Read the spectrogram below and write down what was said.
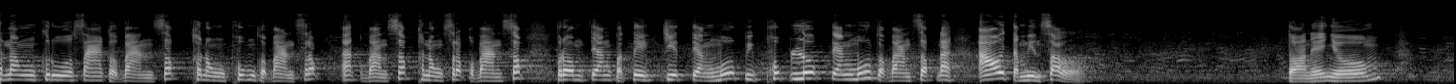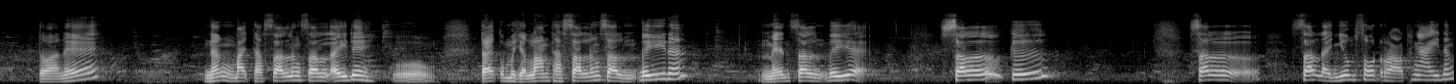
ក្នុងគ្រួសារក៏បានសុខក្នុងភូមិក៏បានស្រុកអាក៏បានសុខក្នុងស្រុកក៏បានសុខព្រមទាំងប្រទេសជាតិទាំងមូលពិភពលោកទាំងមូលក៏បានសុខដែរឲ្យតែមានសិលតើនេះញោមតើនេះ នឹងមិនបាច់ថាសិលនឹងសិលអីទេអូតែកុំច្រឡំថាសិលនឹងសិលប៊ីណាមិនមែនសិលប៊ីទេសិលគឺសិលសិលដែលញោមសូត្ររាល់ថ្ងៃហ្នឹង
